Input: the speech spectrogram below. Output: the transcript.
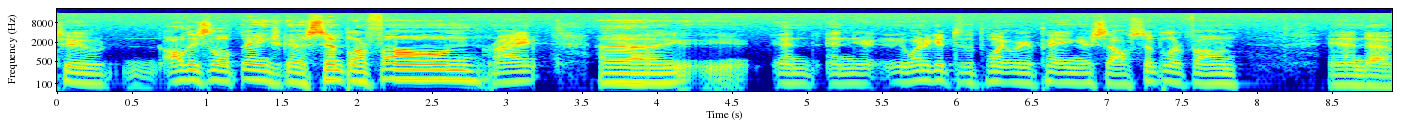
to all these little things. You're going to simpler phone, right? Uh, and and you want to get to the point where you're paying yourself simpler phone, and uh,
